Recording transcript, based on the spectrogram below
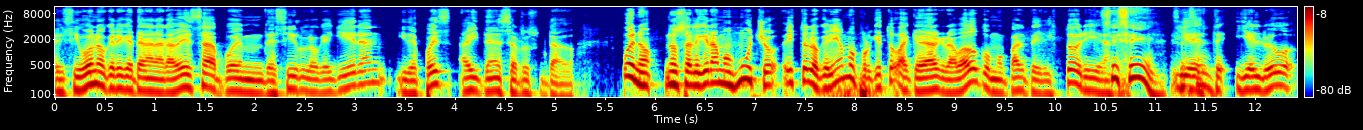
Y si vos no querés que te hagan la cabeza, pueden decir lo que quieran y después ahí tenés el resultado. Bueno, nos alegramos mucho. Esto lo queríamos porque esto va a quedar grabado como parte de la historia. Sí, sí. Y, este, y él luego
